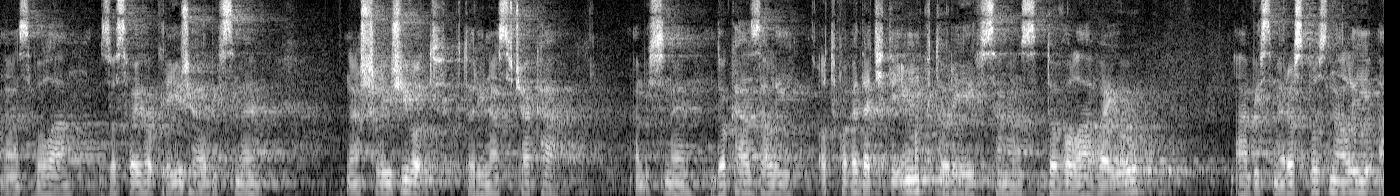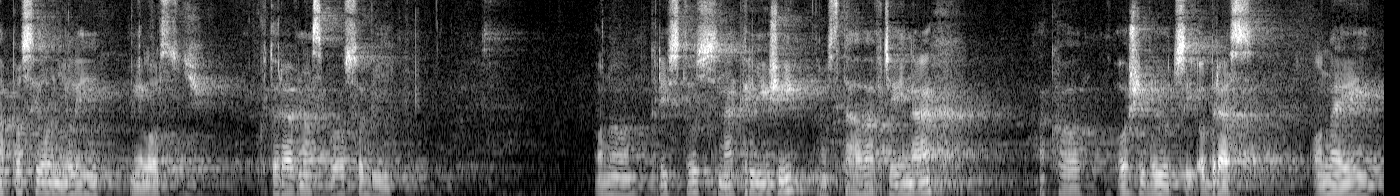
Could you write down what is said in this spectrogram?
nás volá zo svojho kríža, aby sme našli život, ktorý nás čaká, aby sme dokázali odpovedať tým, ktorí sa nás dovolávajú, aby sme rozpoznali a posilnili milosť, ktorá v nás pôsobí. Ono, Kristus na kríži ostáva v dejinách ako oživujúci obraz onej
